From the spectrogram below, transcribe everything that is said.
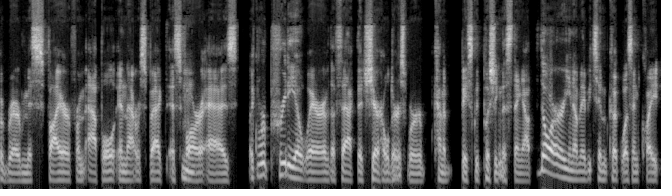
a rare misfire from Apple in that respect, as mm. far as like we're pretty aware of the fact that shareholders were kind of basically pushing this thing out the door. You know, maybe Tim Cook wasn't quite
